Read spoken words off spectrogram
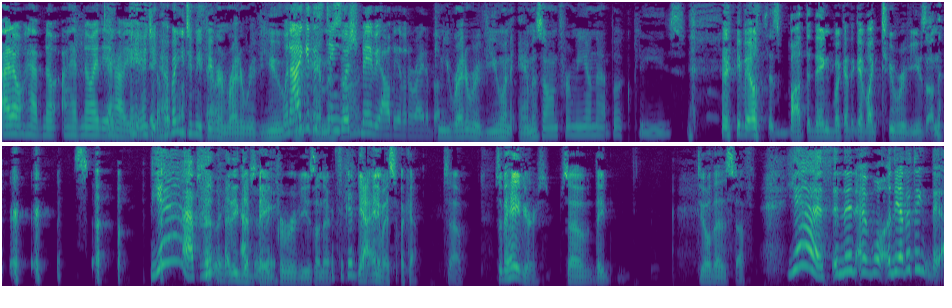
I don't have no I have no idea how you. Hey, Angie, how about you do me a so. favor and write a review? When I get distinguished, maybe I'll be able to write a book. Can you write a review on Amazon for me on that book, please? Anybody else just bought the dang book? I think I have like two reviews on there. so yeah, absolutely. I need to beg for reviews on there. It's a good Yeah. Anyways, okay. So, so behaviors. So they do all that stuff. Yes, and then uh, well, the other thing, the,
